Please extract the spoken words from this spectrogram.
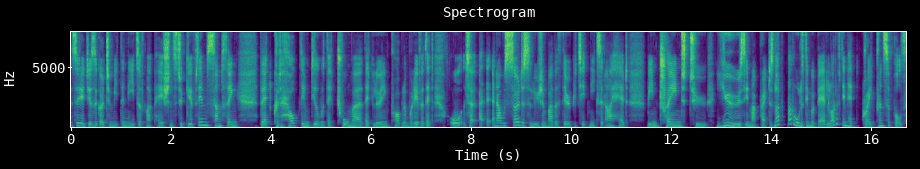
38 years ago to meet the needs of my patients to give them something that could help them deal with that trauma that learning problem whatever that all so and I was so disillusioned by the therapy techniques that I had been trained to use in my practice. Not not all of them were bad. A lot of them had great principles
